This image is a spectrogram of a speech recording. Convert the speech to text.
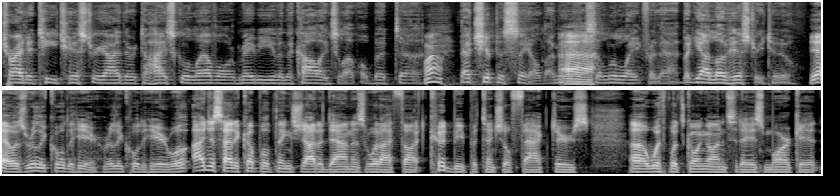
try to teach history either at the high school level or maybe even the college level. But uh, Wow. that ship has sailed. I mean, Ah. it's a little late for that. But yeah, I love history too. Yeah, it was really cool to hear. Really cool to hear. Well, I just had a couple of things jotted down as what I thought could be potential factors uh, with what's going on in today's market,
